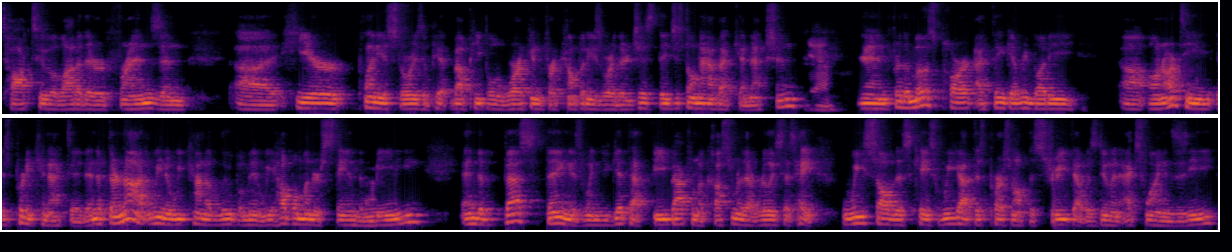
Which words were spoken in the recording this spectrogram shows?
talk to a lot of their friends and uh, hear plenty of stories about people working for companies where they're just they just don't have that connection. Yeah. And for the most part, I think everybody uh, on our team is pretty connected. And if they're not, we know we kind of loop them in. We help them understand the meaning. And the best thing is when you get that feedback from a customer that really says, "Hey, we solved this case. We got this person off the street that was doing X, Y, and Z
